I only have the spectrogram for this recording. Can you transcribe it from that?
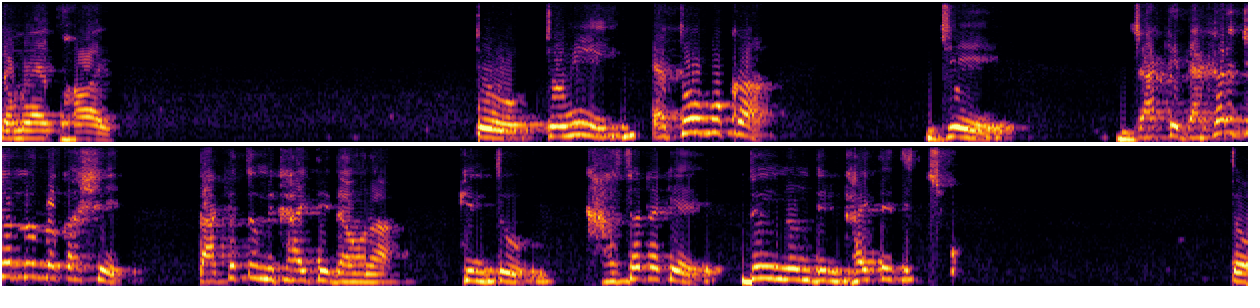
জমায়েত হয়। তো তুমি এত বোকা যে যাকে দেখার জন্য লোক আসে, তাকে তুমি খাইতে দাও না। কিন্তু খাঁচাটাকে দৈনন্দিন খাইতে দিচ্ছ? তো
